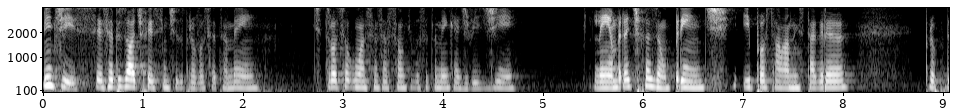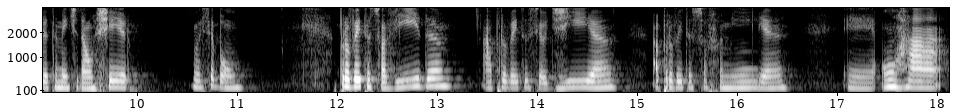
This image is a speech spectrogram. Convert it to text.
Me diz, se esse episódio fez sentido para você também? Te trouxe alguma sensação que você também quer dividir? Lembra de fazer um print e postar lá no Instagram. para eu poder também te dar um cheiro, vai ser bom. Aproveita a sua vida, aproveita o seu dia, aproveita a sua família, é, honrar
